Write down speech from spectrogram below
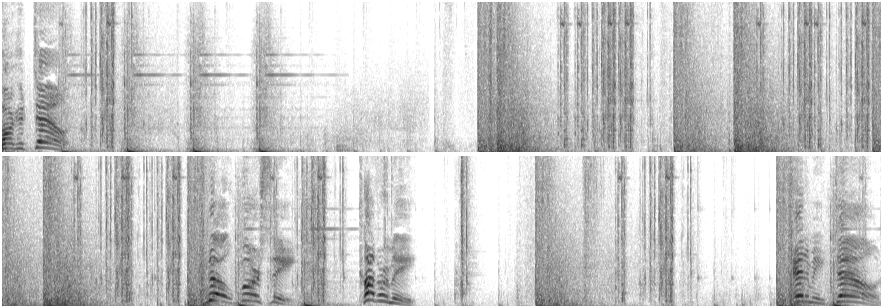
Target down! No mercy! Cover me! Enemy down!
